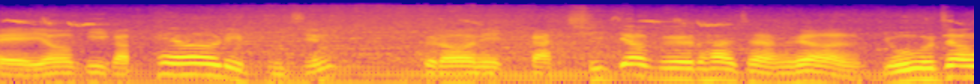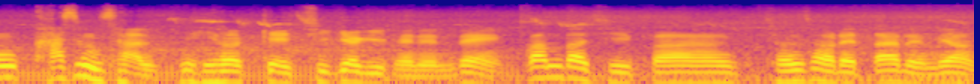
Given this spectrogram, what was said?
네, 여기가 페어리 부진. 그러니까 직역을 하자면 요정 가슴산 이렇게 직역이 되는데 꽌바 지방 전설에 따르면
